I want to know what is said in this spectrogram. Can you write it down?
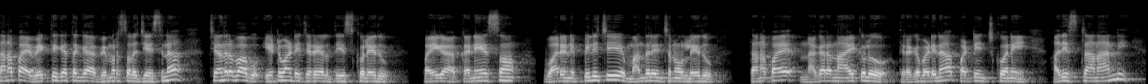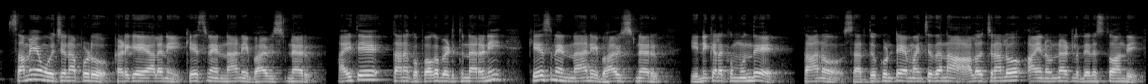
తనపై వ్యక్తిగతంగా విమర్శలు చేసినా చంద్రబాబు ఎటువంటి చర్యలు తీసుకోలేదు. పైగా కనీసం వారిని పిలిచి మందలించడం లేదు. తనపై నగర నాయకులు తిరగబడినా పట్టించుకొని అధిష్టానాన్ని సమయం వచ్చినప్పుడు కడిగేయాలని కేసినేని నాని భావిస్తున్నారు. అయితే తనకు పొగబెడుతున్నారని కేసినేని నాని భావిస్తున్నారు. ఎన్నికలకు ముందే తాను సర్దుకుంటే మంచిదన్న ఆలోచనలో ఆయన ఉన్నట్లు తెలుస్తోంది.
